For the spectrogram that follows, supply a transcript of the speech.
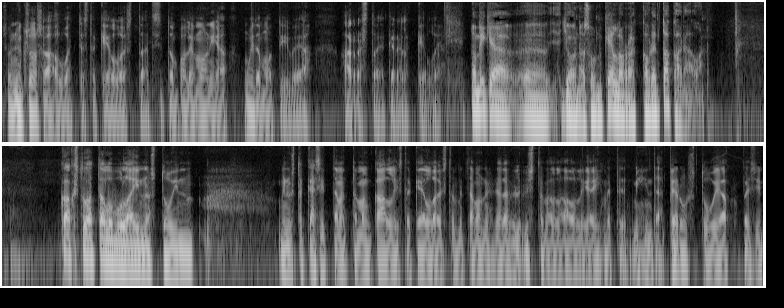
se on yksi osa-alue tästä kelloista, että sitten on paljon monia muita motiiveja harrastaa ja keräillä kelloja. No mikä Joona sun kellonrakkauden takana on? 2000-luvulla innostuin minusta käsittämättömän kallista kelloista, mitä mun yhdellä ystävällä oli ja ihmettelin, mihin tämä perustuu ja rupesin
